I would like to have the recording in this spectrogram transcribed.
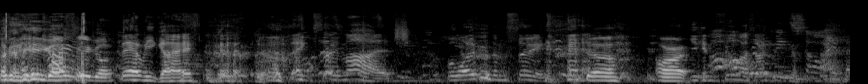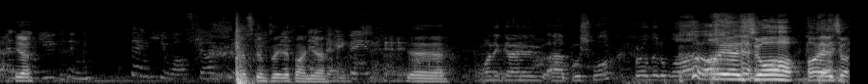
okay here you go here you go there we go. Thanks so much. We'll open them soon. yeah all right you can I'll, film us opening them. Yeah. can. Thank you, Oscar. That's completely fine, yeah. Thank you, Ben. yeah yeah. Want to go uh, bushwalk for a little while? Oh yeah, sure. Oh yeah, sure.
